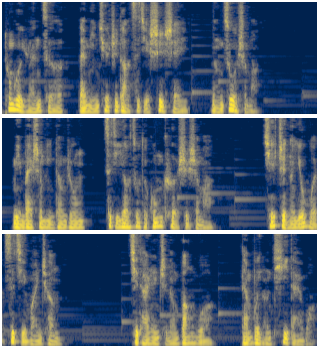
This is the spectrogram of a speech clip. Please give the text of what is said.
通过原则来明确知道自己是谁，能做什么，明白生命当中自己要做的功课是什么。且只能由我自己完成，其他人只能帮我，但不能替代我。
